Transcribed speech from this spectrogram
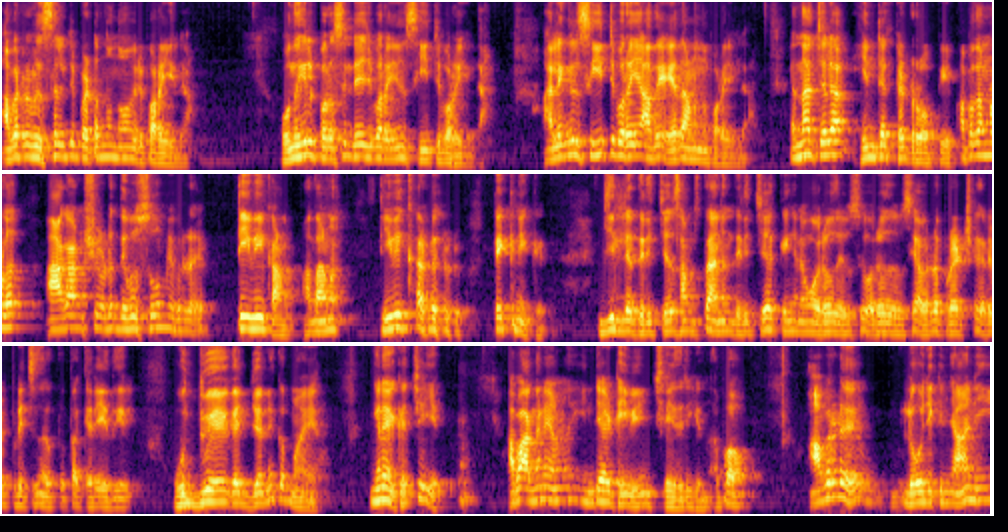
അവരുടെ റിസൾട്ട് പെട്ടെന്നൊന്നും അവർ പറയില്ല. ഒന്നുകിൽ പെർസെന്റേജ് പറയും സീറ്റ് പറയില്ല. അല്ലെങ്കിൽ സീറ്റ് പറയും അത് ഏതാണെന്ന് പറയില്ല. എന്നാൽ ചില ഹിൻഡക്ട് ഡ്രോപ്പ് ചെയ്യും. അപ്പോൾ നമ്മൾ ആകാംക്ഷയോടെ ദിവസവും ഇവരുടെ ടി വി കാണും. അതാണ് ടി വിക്കാരുടെ ഒരു ടെക്നിക്ക് ജില്ല തിരിച്ച് സംസ്ഥാനം തിരിച്ച് ഒക്കെ ഇങ്ങനെ ഓരോ ദിവസവും ഓരോ ദിവസവും അവരുടെ പ്രേക്ഷകരെ പിടിച്ചു നിർത്തത്തക്ക രീതിയിൽ ഉദ്വേഗജനകമായ ഇങ്ങനെയൊക്കെ ചെയ്യും. അപ്പോൾ അങ്ങനെയാണ് ഇന്ത്യ ടി വിയും ചെയ്തിരിക്കുന്നത്. അപ്പോൾ അവരുടെ ലോജിക്ക് ഞാൻ ഈ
